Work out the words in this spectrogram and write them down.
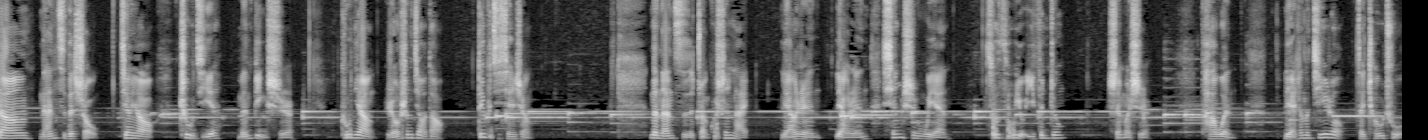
当男子的手将要触及门柄时，姑娘柔声叫道：“对不起，先生。”那男子转过身来，两人两人相视无言，足足有一分钟。什么事？他问，脸上的肌肉在抽搐。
